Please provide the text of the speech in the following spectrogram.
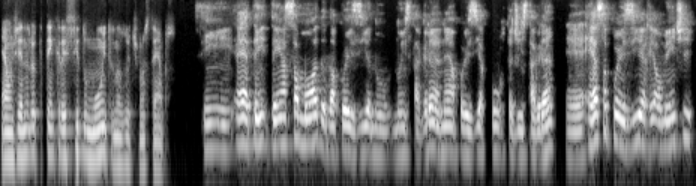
é um gênero que tem crescido muito nos últimos tempos. Sim, é, tem, tem essa moda da poesia no, no Instagram, né? A poesia curta de Instagram. É, essa poesia realmente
